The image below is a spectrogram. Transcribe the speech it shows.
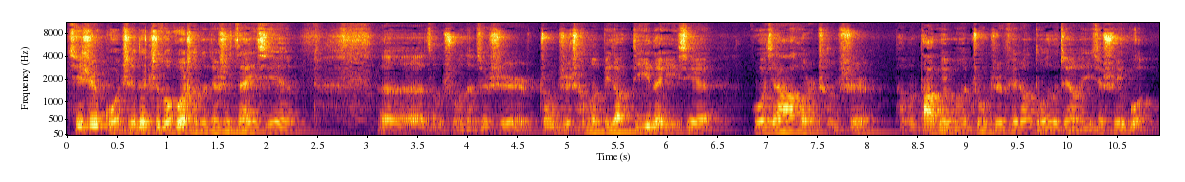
其实果汁的制作过程呢，就是在一些呃怎么说呢，就是种植成本比较低的一些。国家或者城市，他们大规模种植非常多的这样一些水果，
